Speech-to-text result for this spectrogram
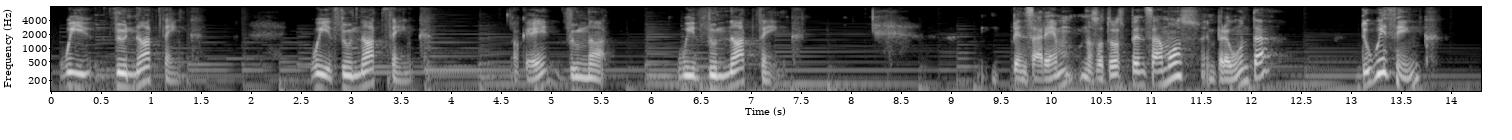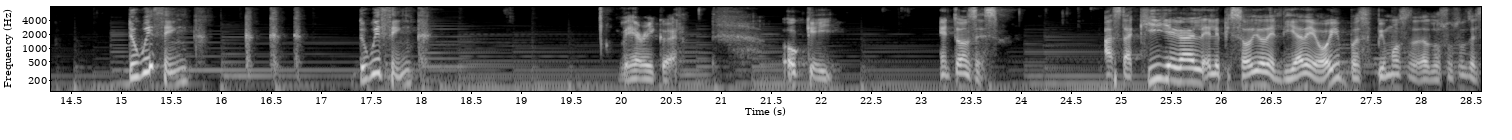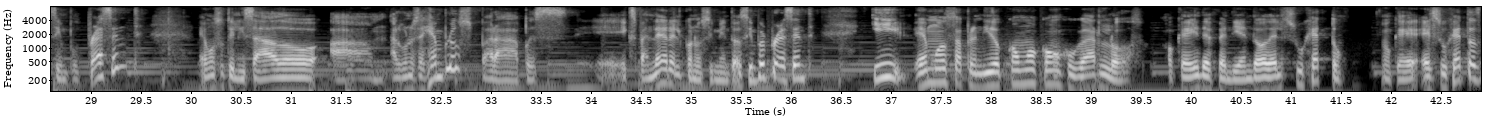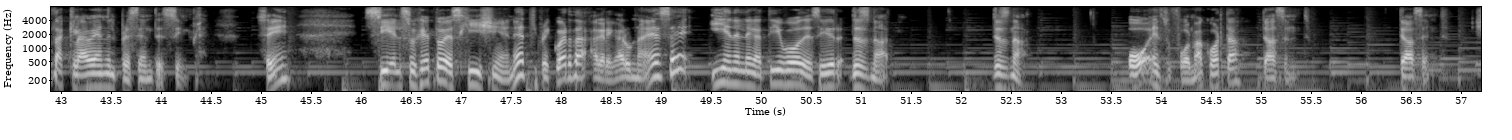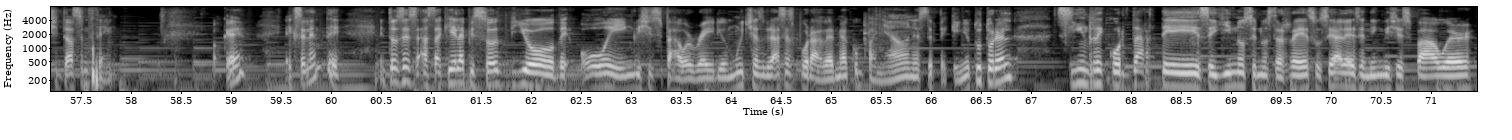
We do not think. We do not think. Okay? Do not. We do not think. Pensaremos, nosotros pensamos en pregunta. Do we think? Do we think? Do we think? Very good. Ok. Entonces, hasta aquí llega el, episodio del día de hoy. Pues vimos los usos del simple present. Hemos utilizado algunos ejemplos para pues eh, expandir el conocimiento de Simple Present y hemos aprendido cómo conjugarlos, ¿ok? Dependiendo del sujeto, ¿ok? El sujeto es la clave en el presente simple, ¿sí? Si el sujeto es he, she, and it, recuerda agregar una S y en el negativo decir does not, does not. O en su forma corta, doesn't, doesn't, she doesn't think. ¿Ok? Excelente. Entonces, hasta aquí el episodio de hoy English is Power Radio. Muchas gracias por haberme acompañado en este pequeño tutorial. Sin recordarte, seguirnos en nuestras redes sociales en English is Power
